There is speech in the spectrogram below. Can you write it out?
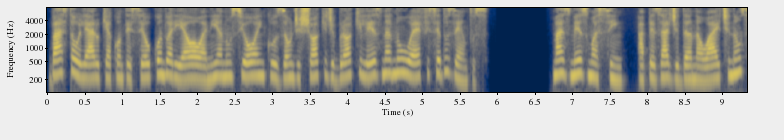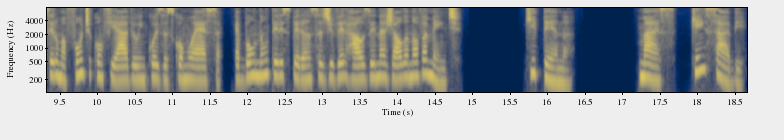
Basta olhar o que aconteceu quando Ariel Alani anunciou a inclusão de choque de Brock Lesnar no UFC 200. Mas mesmo assim, apesar de Dana White não ser uma fonte confiável em coisas como essa, é bom não ter esperanças de ver Housey na jaula novamente. Que pena. Mas, quem sabe?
